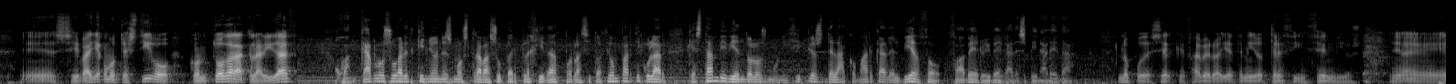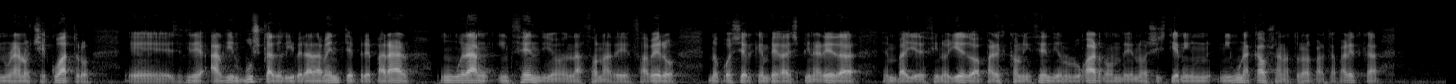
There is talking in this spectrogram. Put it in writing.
se vaya como testigo con toda la claridad. Juan Carlos Suárez Quiñones mostraba su perplejidad por la situación particular que están viviendo los municipios de la comarca del Bierzo, Favero y Vega de Espinareda. No puede ser que Favero haya tenido 13 incendios, eh, en una noche cuatro. Eh, es decir, alguien busca deliberadamente preparar un gran incendio en la zona de Favero. No puede ser que en Vega de Espinareda, en Valle de Finolledo, aparezca un incendio en un lugar donde no existía ninguna causa natural para que aparezca.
